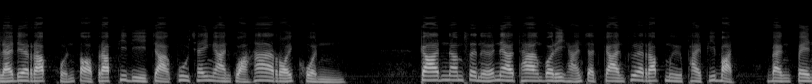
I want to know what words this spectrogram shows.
และได้รับผลตอบรับที่ดีจากผู้ใช้งานกว่า 500 คน การนำเสนอแนวทางบริหารจัดการเพื่อรับมือภัยพิบัติ แบ่งเป็น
